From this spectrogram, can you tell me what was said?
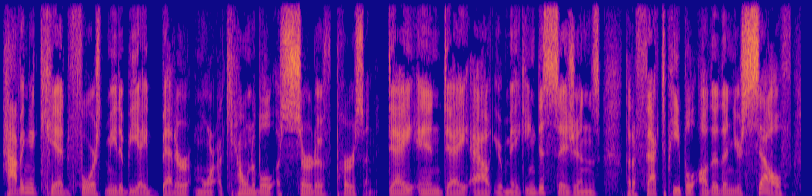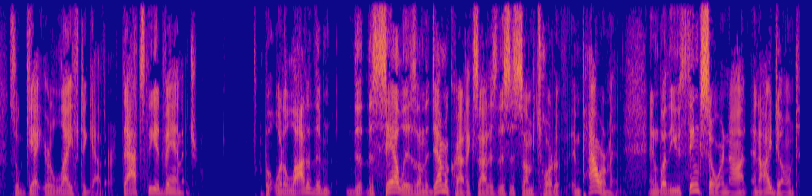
Having a kid forced me to be a better, more accountable, assertive person. Day in, day out, you're making decisions that affect people other than yourself, so get your life together. That's the advantage. But what a lot of them, the, the sale is on the Democratic side is this is some sort of empowerment. And whether you think so or not, and I don't,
